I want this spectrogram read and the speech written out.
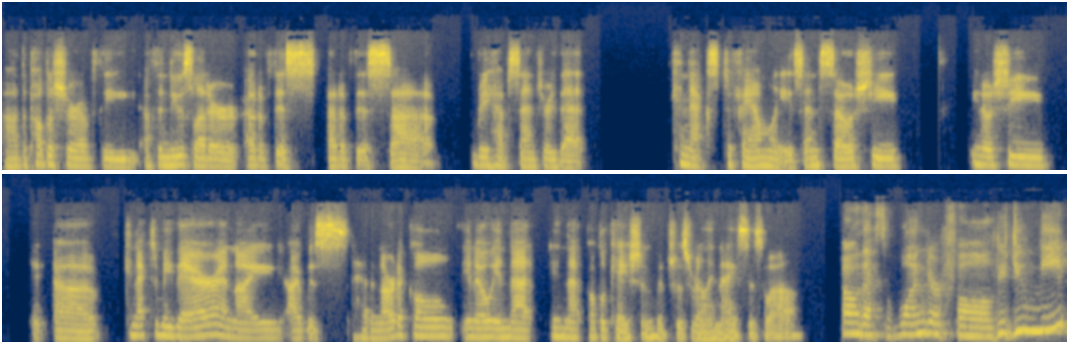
uh, the publisher of the of the newsletter out of this out of this uh, rehab center that connects to families. And so she you know she uh, connected me there and i i was had an article you know in that in that publication which was really nice as well. Oh that's wonderful. Did you meet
